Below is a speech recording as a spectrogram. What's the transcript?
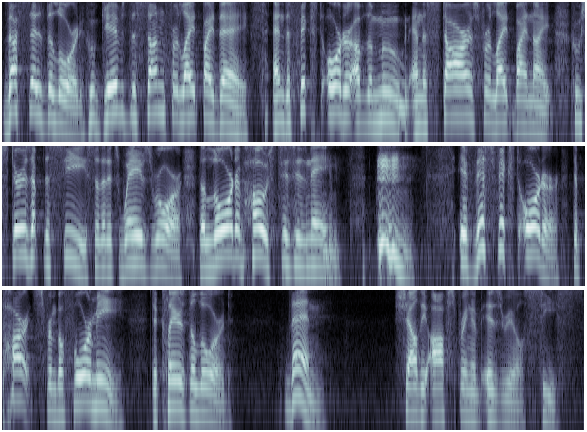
Thus says the Lord, who gives the sun for light by day, and the fixed order of the moon, and the stars for light by night, who stirs up the sea so that its waves roar. The Lord of hosts is his name. if this fixed order departs from before me, declares the Lord, then shall the offspring of Israel cease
